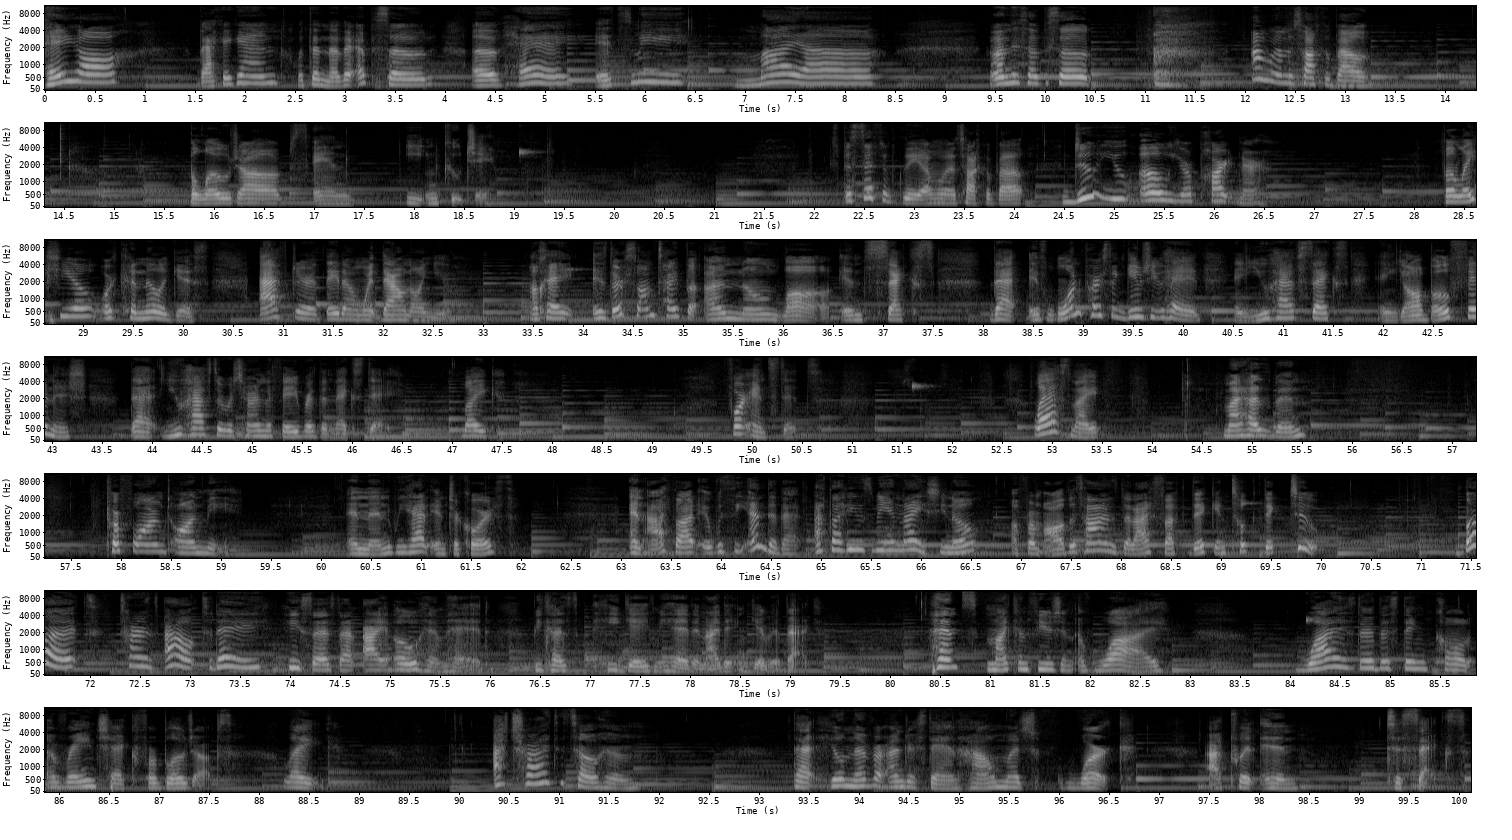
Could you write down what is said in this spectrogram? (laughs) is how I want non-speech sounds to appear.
Hey y'all, back again with another episode of Hey, it's me, Maya. On this episode, (sighs) I'm going to talk about blowjobs and eating coochie. Specifically, I'm going to talk about do you owe your partner fellatio or cunnilingus after they done went down on you? Okay, is there some type of unknown law in sex that if one person gives you head and you have sex and y'all both finish, that you have to return the favor the next day? Like, for instance, last night, my husband performed on me. And then we had intercourse. And I thought it was the end of that. I thought he was being nice, you know, from all the times that I sucked dick and took dick too. But turns out today he says that I owe him head because he gave me head and I didn't give it back. Hence my confusion of why why is there this thing called a rain check for blowjobs? Like, I tried to tell him that he'll never understand how much work I put in to sex.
